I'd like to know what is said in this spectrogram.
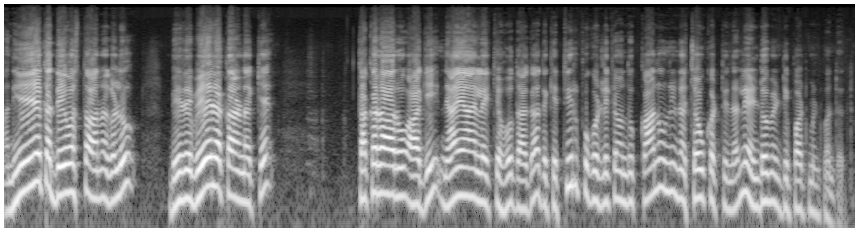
ಅನೇಕ ದೇವಸ್ಥಾನಗಳು ಬೇರೆ ಬೇರೆ ಕಾರಣಕ್ಕೆ ತಕರಾರು ಆಗಿ ನ್ಯಾಯಾಲಯಕ್ಕೆ ಹೋದಾಗ ಅದಕ್ಕೆ ತೀರ್ಪು ಕೊಡಲಿಕ್ಕೆ ಒಂದು ಕಾನೂನಿನ ಚೌಕಟ್ಟಿನಲ್ಲಿ ಎಂಡೋಮೆಂಟ್ ಡಿಪಾರ್ಟ್ಮೆಂಟ್ ಬಂದದ್ದು.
